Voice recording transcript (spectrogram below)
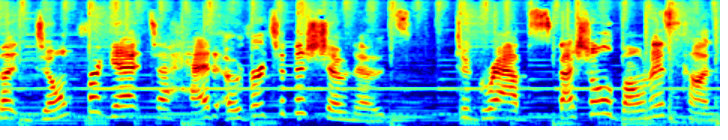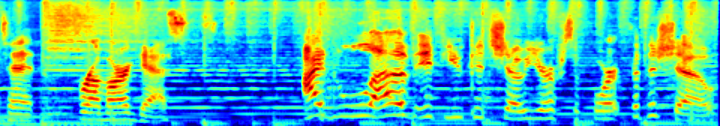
But don't forget to head over to the show notes to grab special bonus content from our guests. I'd love if you could show your support for the show.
